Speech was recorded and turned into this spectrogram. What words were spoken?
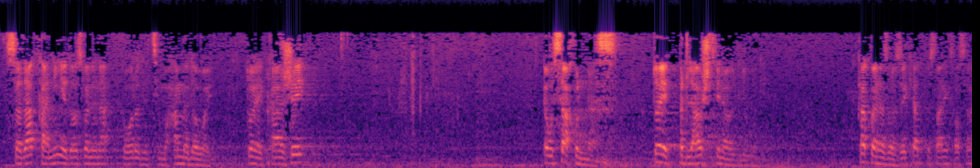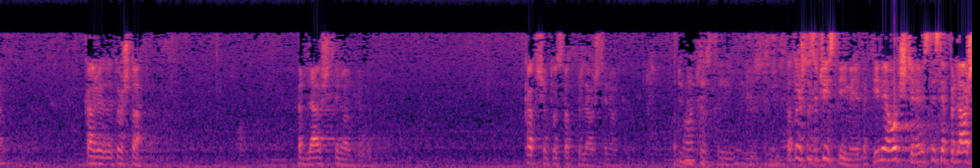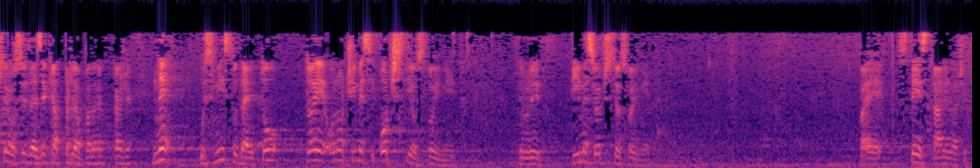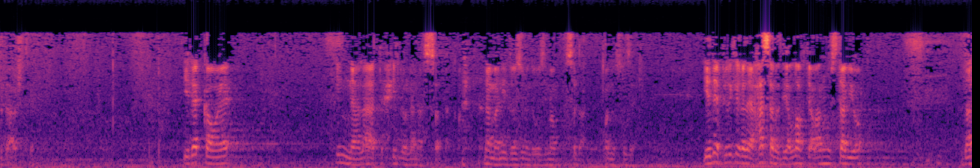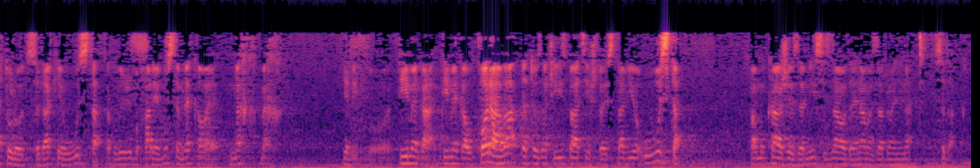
sadaka nije dozvoljena porodici Muhammedovoj. To je kaže Eusahun nas. To je prljavština od ljudi. Kako je nazvao zekat poslanik sa ostanima kaže da je to šta? Prljavština od ljudi. Kako ćemo to shvatiti prljavština od ljudi? Zato što se čisti imetak. Time je očišćen, ne mislite se prljavštino u da je zekat prljav, pa da neko kaže, ne, u smislu da je to, to je ono čime si očistio svoj imetak. Jel u redu? Time se očistio svoj imetak. Pa je s te strane, znači, prljavštino. I rekao je, inna la tahillu lana sadaqa. Nama ni dozvoljeno da uzimamo sadak, odnosno zekat. Jedne prilike kada je Hasan radijallahu ta'ala anhu stavio datulu od sadake u usta, kako drži Buharija Muslim, rekao je meh, meh, jeli, time ga, time ga ukorava, da to znači izbaci što je stavio u usta. Pa mu kaže, zar nisi znao da je nama zabranjena sadaka.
